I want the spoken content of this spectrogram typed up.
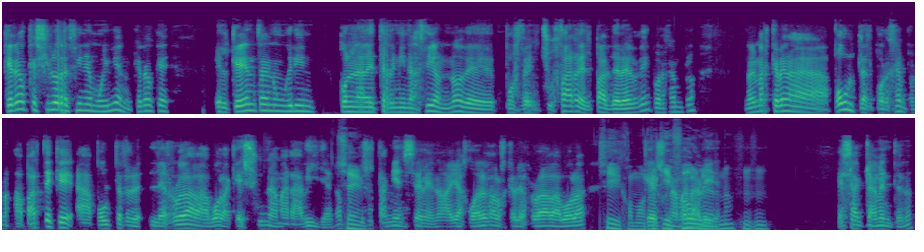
creo que sí lo define muy bien. Creo que el que entra en un green con la determinación ¿no? de, pues, de enchufar el pad de verde, por ejemplo, no hay más que ver a Poulter, por ejemplo. Aparte que a Poulter le rueda la bola, que es una maravilla, ¿no? Porque eso también se ve, ¿no? Hay jugadores a los que les rueda la bola. Sí, como que Ricky Fowler, ¿no? Exactamente, ¿no?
